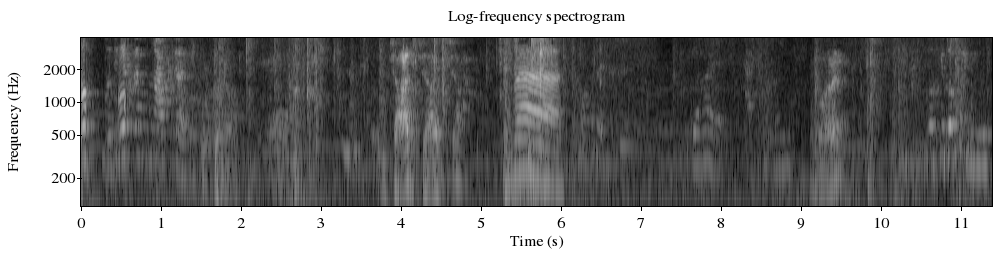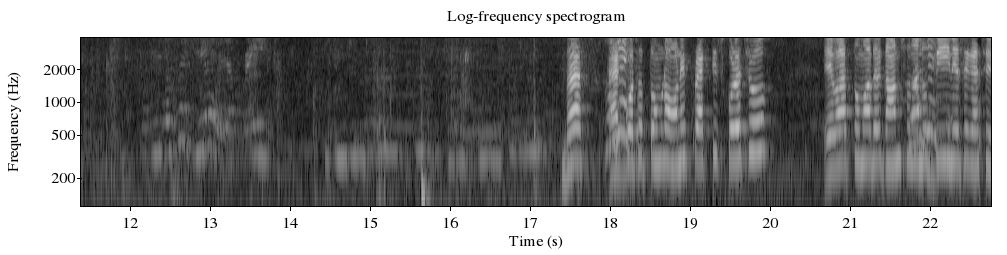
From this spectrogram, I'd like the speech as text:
ও ওইদিকে একটা মাসে আছে পড়বে যা যা যা ব্যাস Got it. Actually, এবারে Look, you look like you. you look like you with your face. ব্যাস এক বছর তোমরা অনেক প্র্যাকটিস করেছ। এবার তোমাদের গান শোনানোর দিন এসে গেছে।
